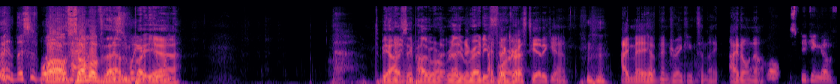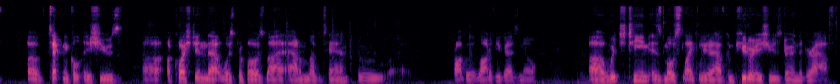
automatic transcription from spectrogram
And this is what well, you some have. of them, but you're doing. yeah. To be honest, Anyway, they probably weren't I really dig- ready I for it. digressed yet again. I may have been drinking tonight. I don't know. Well, speaking of, of technical issues, uh, a question that was proposed by Adam Levitan, who uh, probably a lot of you guys know. Uh, which team is most likely to have computer issues during the draft?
